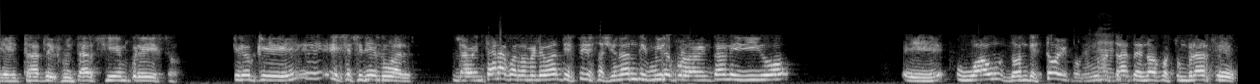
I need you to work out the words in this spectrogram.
eh, trato de disfrutar siempre eso. Creo que eh, ese sería el lugar. La ventana cuando me levanto y estoy estacionando y miro por la ventana y digo, eh, wow, ¿dónde estoy? Porque uno trata de no acostumbrarse,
